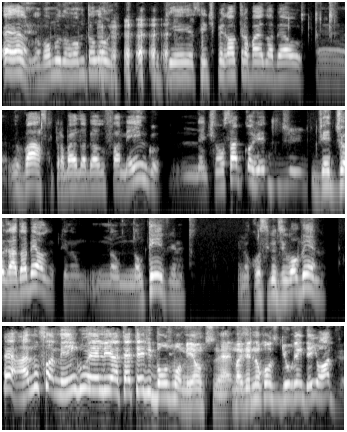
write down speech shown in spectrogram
É, não, não vamos, não vamos tão longe. Porque se a gente pegar o trabalho do Abel é, no Vasco, o trabalho do Abel no Flamengo, a gente não sabe qual é o jeito de, jeito de jogar do Abel, né? Porque não, não, não teve, né? Ele não conseguiu desenvolver, né? É, no Flamengo ele até teve bons momentos, né? Mas ele não conseguiu render, e óbvio.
